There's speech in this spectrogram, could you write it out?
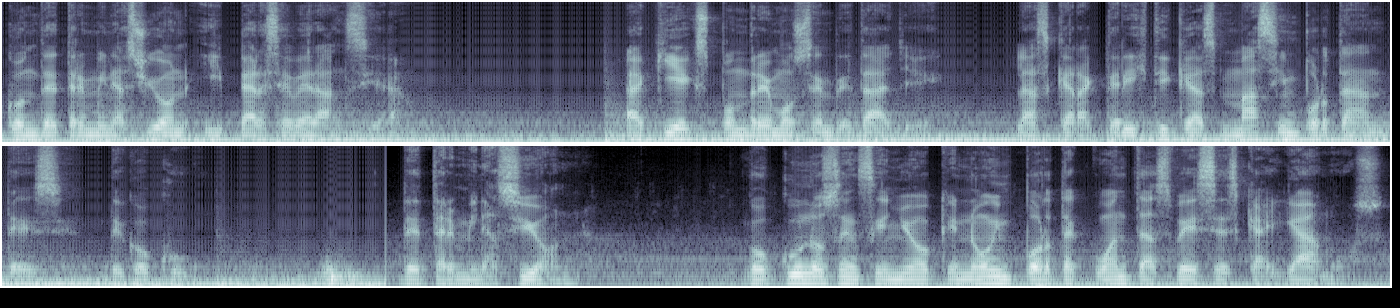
con determinación y perseverancia. Aquí expondremos en detalle las características más importantes de Goku. Determinación. Goku nos enseñó que no importa cuántas veces caigamos,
